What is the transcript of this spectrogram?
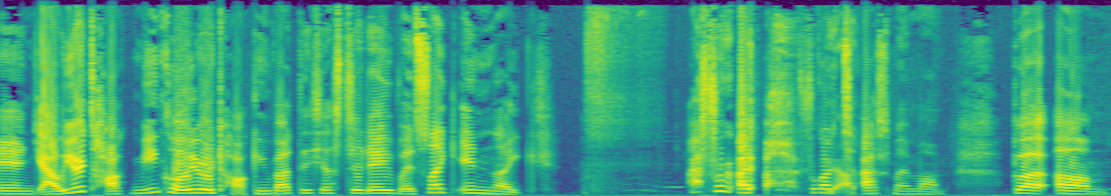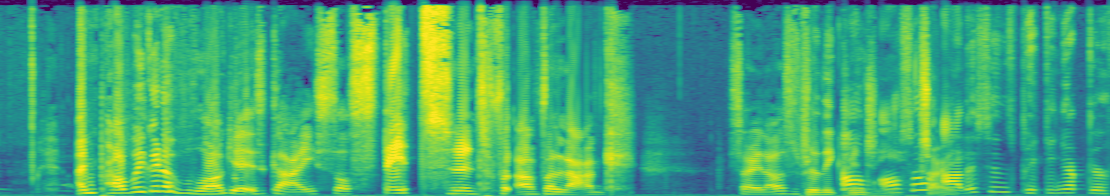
And yeah, we were talking. Me and Chloe were talking about this yesterday, but it's like in like, I for I, oh, I forgot Yeah. to ask my mom, but um, I'm probably gonna vlog it, guys. So stay tuned for a vlog. Sorry, that was really Um, cringy. also, Sorry. Addison's picking up your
